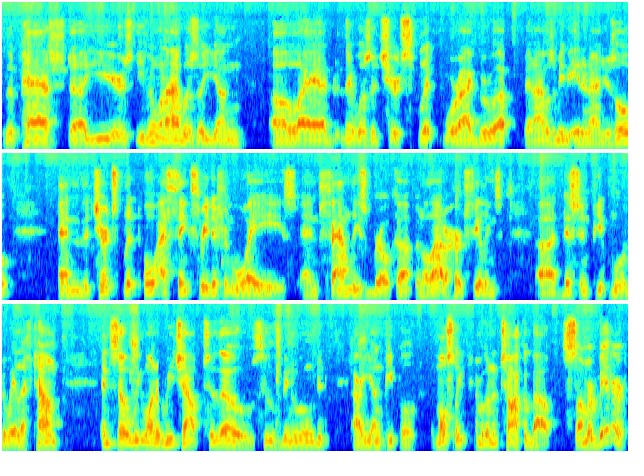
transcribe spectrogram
the past uh, years. Even when I was a young uh, lad, there was a church split where I grew up, and I was maybe eight or nine years old. And the church split, oh, I think three different ways, and families broke up, and a lot of hurt feelings. Uh, distant people moved away, left town. And so we want to reach out to those who've been wounded, our young people mostly, and we're going to talk about Summer Bitter.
